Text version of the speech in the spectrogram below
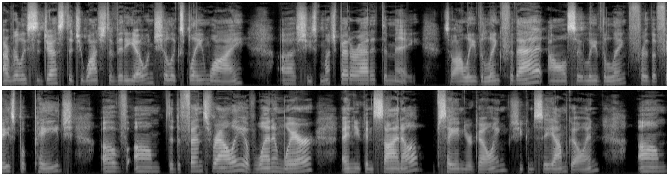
I really suggest that you watch the video and she'll explain why. Uh, she's much better at it than me. So I'll leave the link for that. I'll also leave the link for the Facebook page of um, the defense rally of when and where and you can sign up saying you're going. As you can see I'm going. Um,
